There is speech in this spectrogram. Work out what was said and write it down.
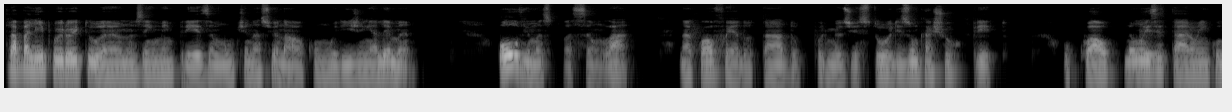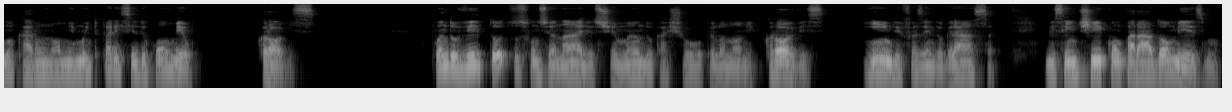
Trabalhei por oito anos em uma empresa multinacional com origem alemã. Houve uma situação lá na qual foi adotado por meus gestores um cachorro preto o qual não hesitaram em colocar um nome muito parecido com o meu, Croves. Quando vi todos os funcionários chamando o cachorro pelo nome Croves, rindo e fazendo graça, me senti comparado ao mesmo,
